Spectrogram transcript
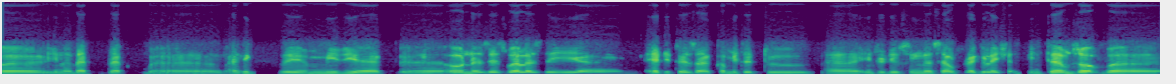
uh, you know that that uh, I think the media uh, owners as well as the uh, editors are committed to uh, introducing the self-regulation. In terms of uh,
